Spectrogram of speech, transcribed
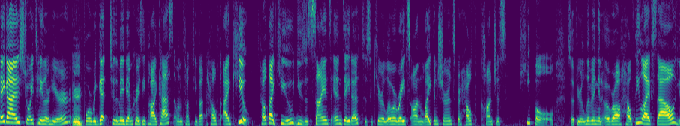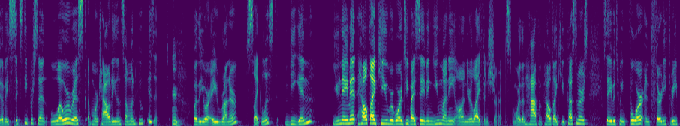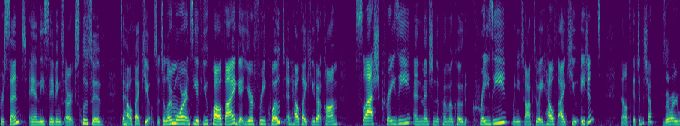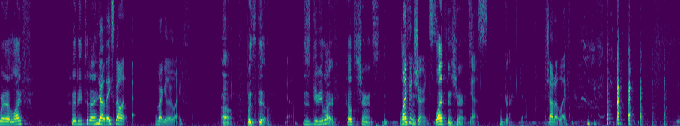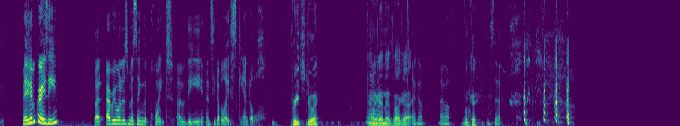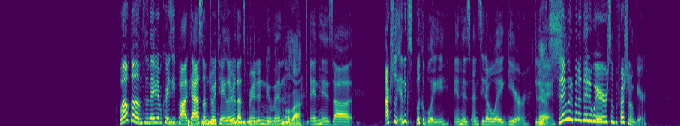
Hey guys, Joy Taylor here. And mm. before we get to the Maybe I'm Crazy podcast, I want to talk to you about Health IQ. Health IQ uses science and data to secure lower rates on life insurance for health conscious people. So if you're living an overall healthy lifestyle, you have a 60% lower risk of mortality than someone who isn't. Mm. Whether you're a runner, cyclist, vegan, you name it, Health IQ rewards you by saving you money on your life insurance. More than half of Health IQ customers save between 4 and 33%, and these savings are exclusive to Health IQ. So to learn more and see if you qualify, get your free quote at healthiq.com slash crazy and mention the promo code crazy when you talk to a Health IQ agent. Now let's get to the show. Is that why you wear that life hoodie today? No, they spell it regular life. Oh, but still, Yeah. they just give you life, health insurance, Life in- insurance. life insurance. Yes. Okay. Yeah. Shout out life. Maybe I'm crazy, but everyone is missing the point of the NCAA scandal. Preach joy. I don't got. That's all I got. I go. I will. Okay. Let's do it. Welcome to the Maybe I'm Crazy podcast. I'm Joy Taylor. That's Brandon Newman. Hola. In his, uh, actually, inexplicably, in his NCAA gear today. Yes. Today would have been a day to wear some professional gear.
